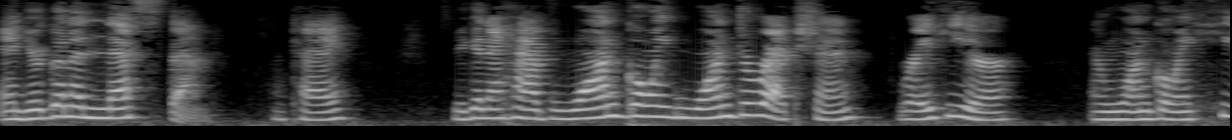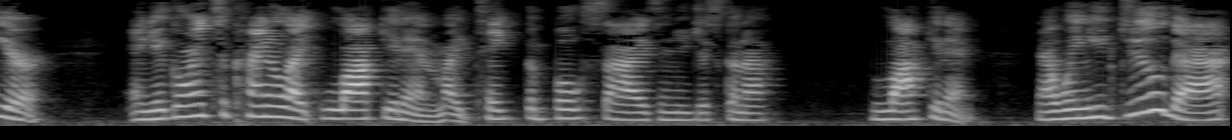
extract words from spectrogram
and you're going to nest them, okay? You're going to have one going one direction right here and one going here. And you're going to kind of like lock it in, like take the both sides and you're just going to lock it in. Now, when you do that,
